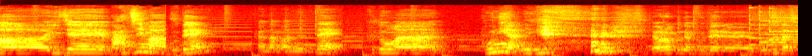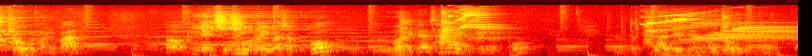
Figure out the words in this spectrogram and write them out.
아, 이제 마지막 무대가 남았는데 그동안 본의 아니게 여러분의 무대를 모두 다 지켜본 결과 어, 굉장히 진심으로 임하셨고 또 음악에 대한 사랑이 느껴졌고 그리고 또 발라드에 대한 열정도 느껴졌고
